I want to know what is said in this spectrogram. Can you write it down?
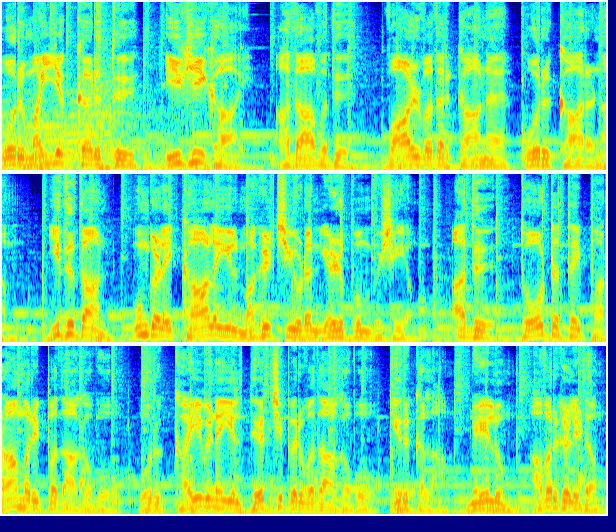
ஒரு மைய கருத்து இகிகாய் அதாவது வாழ்வதற்கான ஒரு காரணம். இதுதான் உங்களை காலையில் மகிழ்ச்சியுடன் எழுப்பும் விஷயம். அது தோட்டத்தை பராமரிப்பதாகவோ ஒரு கைவினையில் தேர்ச்சி பெறுவதாகவோ இருக்கலாம். மேலும் அவர்களிடம்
